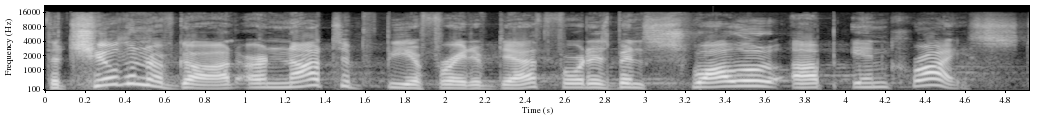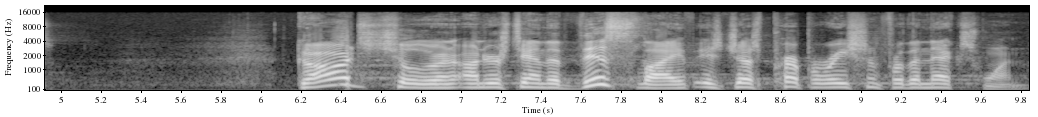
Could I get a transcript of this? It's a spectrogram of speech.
The children of God are not to be afraid of death, for it has been swallowed up in Christ. God's children understand that this life is just preparation for the next one.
